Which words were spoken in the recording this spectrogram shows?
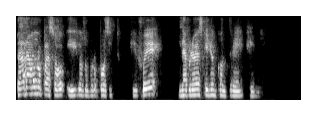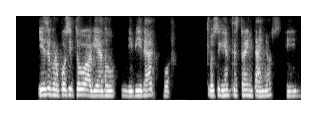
cada uno pasó y dijo su propósito. Y fue la primera vez que yo encontré el mío. Y ese propósito ha guiado mi vida por los siguientes 30 años y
